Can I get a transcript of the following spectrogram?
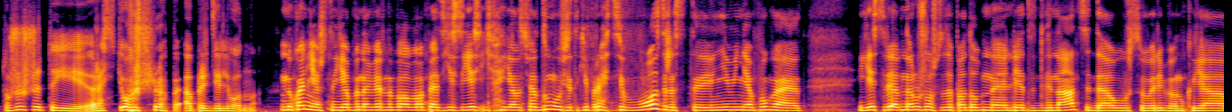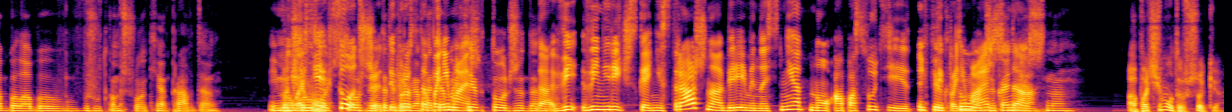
тоже же ты растешь оп- определенно. Ну, конечно, я бы, наверное, была бы опять, если есть, я вот сейчас думаю все-таки про эти возрасты, и они меня пугают. Если бы я обнаружила что-то подобное лет в 12, да, у своего ребенка, я была бы в жутком шоке, правда. И было Эффект тот сложно же, ты принять. просто Хотя бы понимаешь. эффект тот же, да. Да, венерическое не страшно, а беременность нет, но а по сути Эффект ты понимаешь, тот же, да. конечно. А почему ты в шоке?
